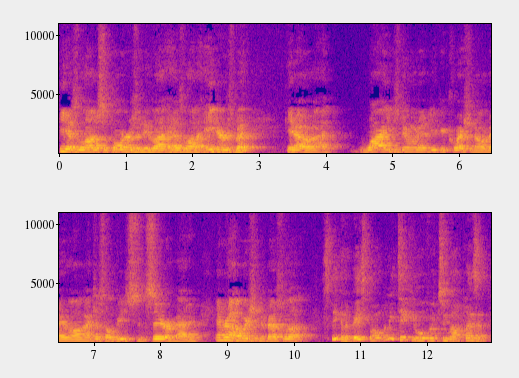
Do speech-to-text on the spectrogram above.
he has a lot of supporters and he has a lot of haters, but you know, I, why he's doing it, you can question all day long. I just hope he's sincere about it. And really, I wish him the best of luck. Speaking of baseball, let me take you over to Mount Pleasant.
